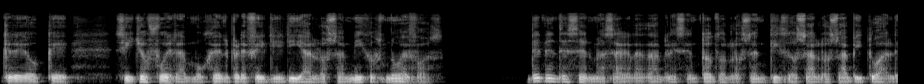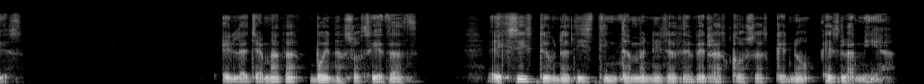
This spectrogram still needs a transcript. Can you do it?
Creo que, si yo fuera mujer, preferiría a los amigos nuevos. Deben de ser más agradables en todos los sentidos a los habituales. En la llamada buena sociedad existe una distinta manera de ver las cosas que no es la mía.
